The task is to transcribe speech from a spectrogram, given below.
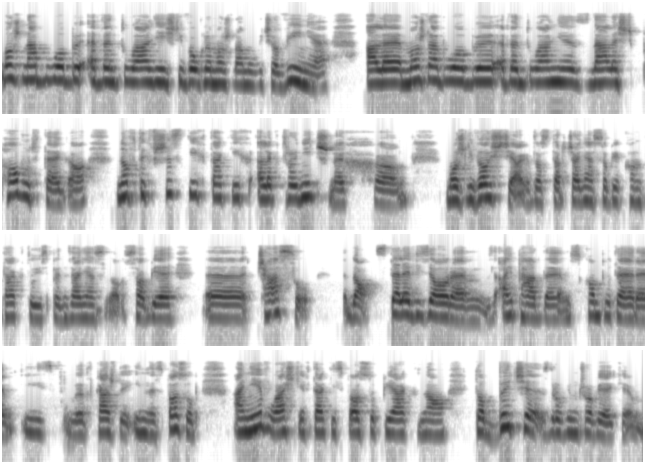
można byłoby ewentualnie, jeśli w ogóle można mówić o winie, ale można byłoby ewentualnie znaleźć powód tego, no w tych wszystkich takich elektronicznych um, możliwościach dostarczania sobie kontaktu i spędzania sobie e, czasu no, z telewizorem, z iPadem, z komputerem i w każdy inny sposób, a nie właśnie w taki sposób, jak no, to bycie z drugim człowiekiem.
